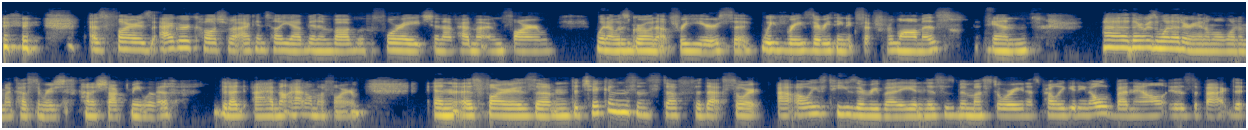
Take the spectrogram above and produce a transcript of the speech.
as far as agriculture, I can tell you I've been involved with 4 H and I've had my own farm when I was growing up for years. So we've raised everything except for llamas. And uh, there was one other animal one of my customers kind of shocked me with that I, I had not had on my farm. And as far as um, the chickens and stuff of that sort, I always tease everybody, and this has been my story, and it's probably getting old by now, is the fact that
